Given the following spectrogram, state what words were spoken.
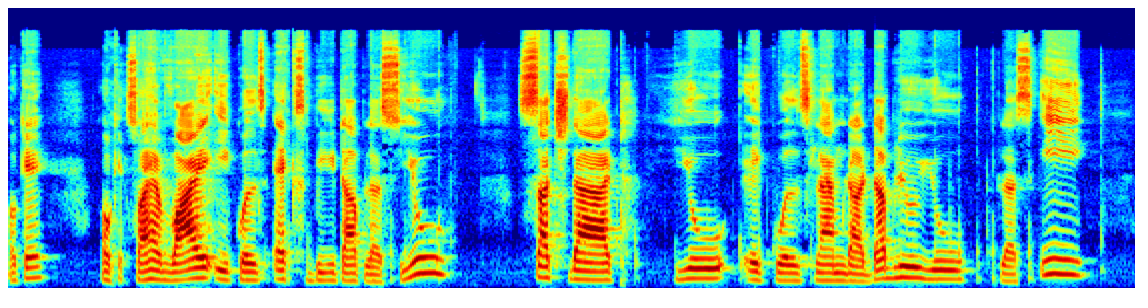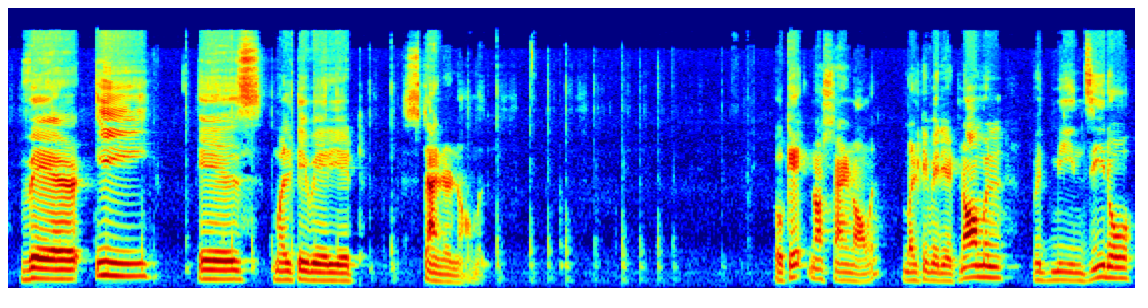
Okay. Okay, so I have y equals x beta plus u such that u equals lambda w u plus e where e is multivariate standard normal. Okay, not standard normal, multivariate normal with mean 0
